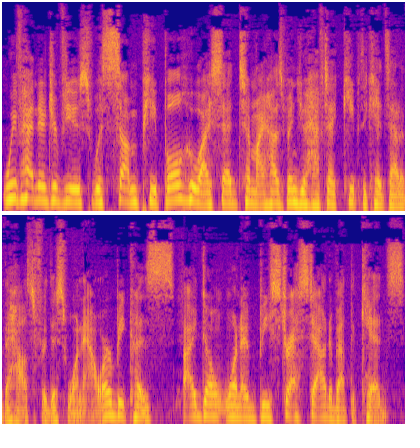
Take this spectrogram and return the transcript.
We've had interviews with some people who I said to my husband, you have to keep the kids out of the house for this one hour because I don't want to be stressed out about the kids.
